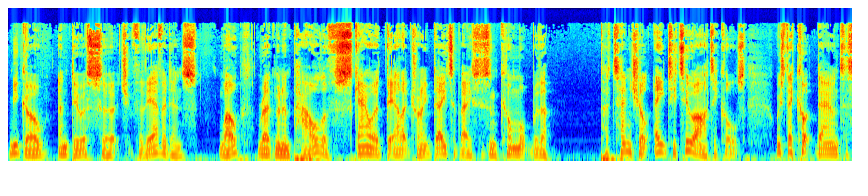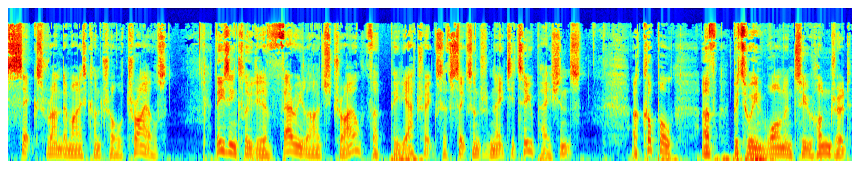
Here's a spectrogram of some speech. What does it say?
you go and do a search for the evidence. Well, Redman and Powell have scoured the electronic databases and come up with a potential 82 articles, which they cut down to six randomized controlled trials. These included a very large trial for paediatrics of 682 patients, a couple of between 1 and 200,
